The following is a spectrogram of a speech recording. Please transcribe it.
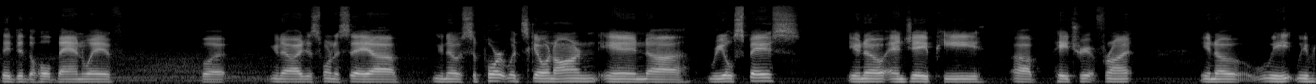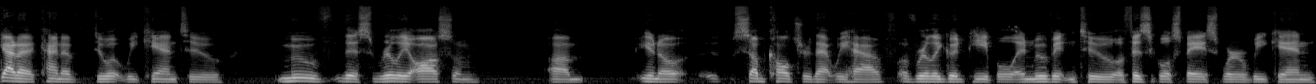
they did the whole ban wave. But you know, I just want to say, uh, you know, support what's going on in uh, real space. You know, NJP, uh, Patriot Front. You know, we we've got to kind of do what we can to move this really awesome um, you know subculture that we have of really good people and move it into a physical space where we can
